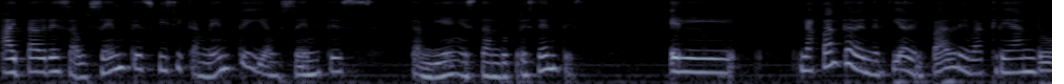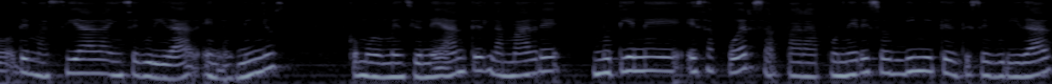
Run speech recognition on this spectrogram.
Hay padres ausentes físicamente y ausentes también estando presentes. la falta de energía del padre va creando demasiada inseguridad en los niños. Como mencioné antes, la madre no tiene esa fuerza para poner esos límites de seguridad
